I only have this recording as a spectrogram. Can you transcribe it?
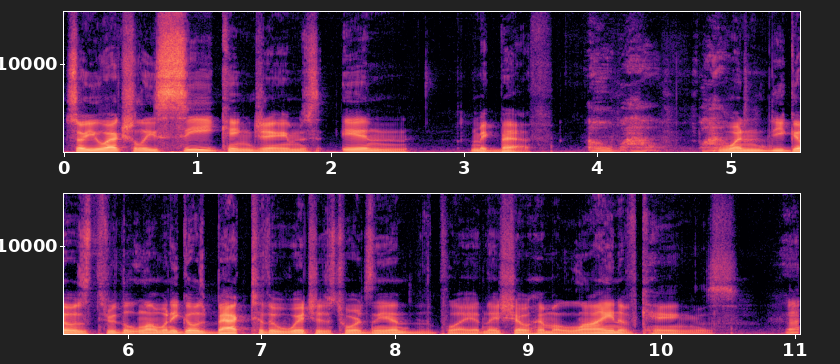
So you actually see King James in Macbeth Oh wow. Wow. when he goes through the line when he goes back to the witches towards the end of the play and they show him a line of kings. Yeah.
